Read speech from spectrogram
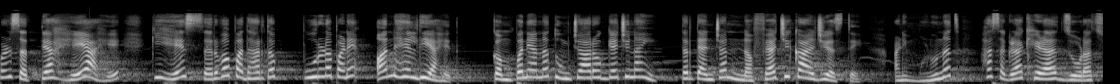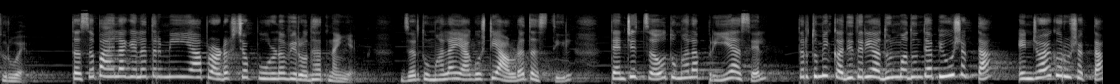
पण सत्य हे आहे की हे सर्व पदार्थ पूर्णपणे अनहेल्दी आहेत. कंपन्यांना तुमच्या आरोग्याची नाही तर त्यांच्या नफ्याची काळजी असते. आणि म्हणूनच हा सगळा खेळात जोडात सुरू आहे. तसं पाहायला गेलं तर मी या प्रॉडक्ट्सच्या पूर्ण विरोधात नाही आहे जर तुम्हाला या गोष्टी आवडत असतील त्यांची चव तुम्हाला प्रिय असेल तर तुम्ही कधीतरी अधूनमधून त्या पिऊ शकता एन्जॉय करू शकता.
